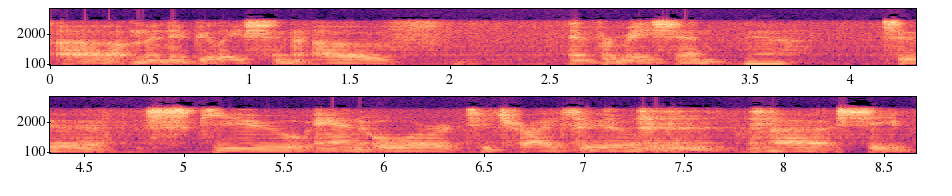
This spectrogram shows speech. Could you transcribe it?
uh, manipulation of information Yeah. To skew and or to try to uh, shape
